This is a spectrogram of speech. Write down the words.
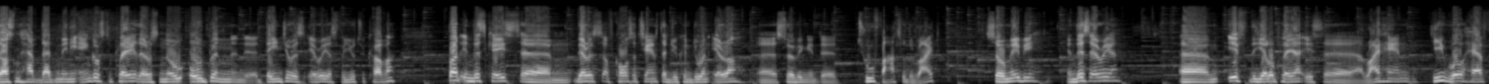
doesn't have that many angles to play. There's no open and uh, dangerous areas for you to cover. But in this case, um, there is of course a chance that you can do an error uh, serving it uh, too far to the right. So maybe in this area, um, if the yellow player is uh, right hand, he will have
